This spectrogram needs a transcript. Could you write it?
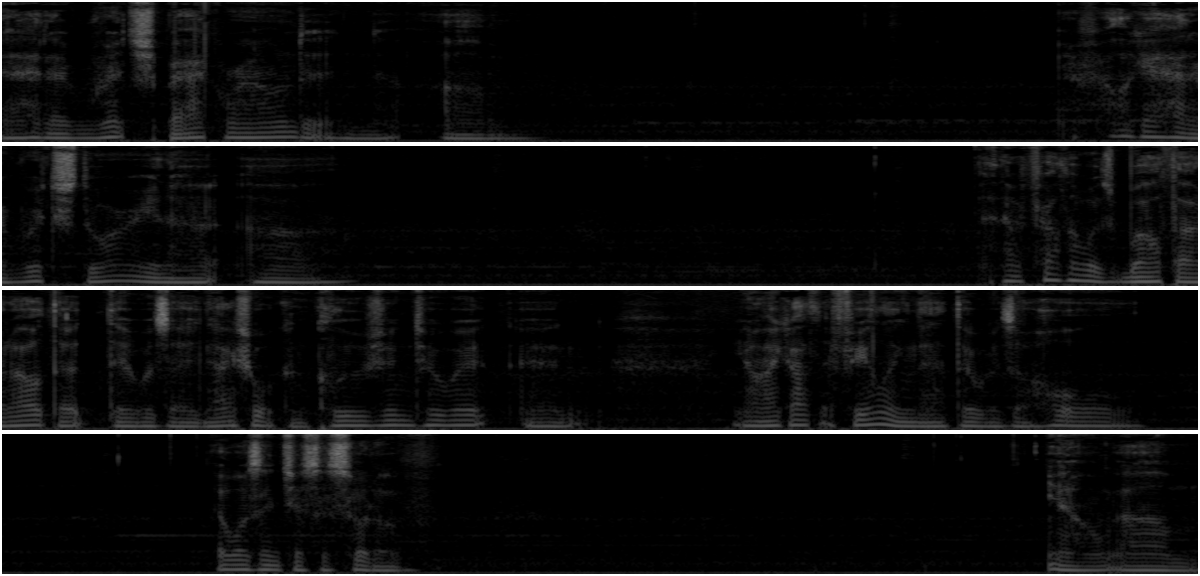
It had a rich background and, um, I felt like I had a rich story and a, uh, and I felt it was well thought out that there was an actual conclusion to it and you know, I got the feeling that there was a whole it wasn't just a sort of you know um,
